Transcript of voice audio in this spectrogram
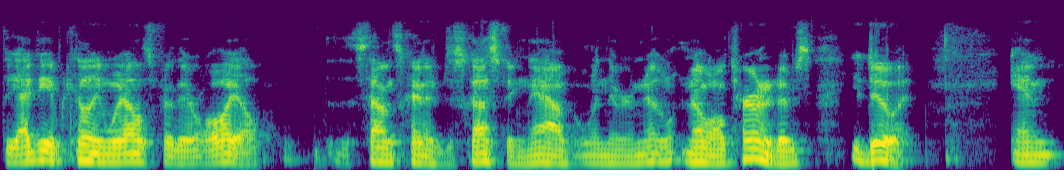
the idea of killing whales for their oil sounds kind of disgusting now, but when there are no, no alternatives, you do it. And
